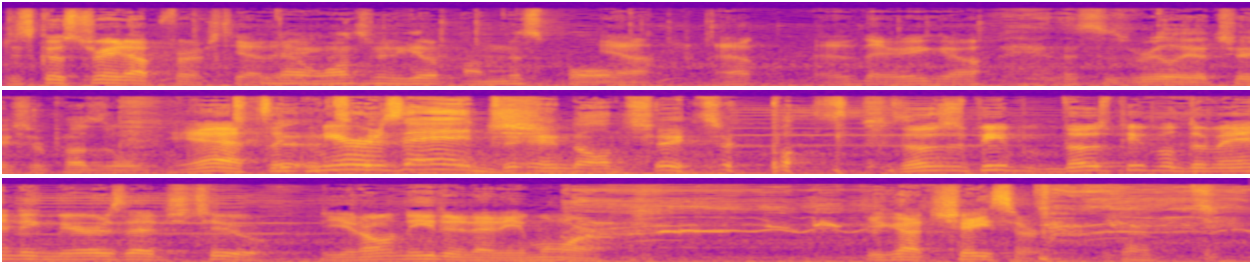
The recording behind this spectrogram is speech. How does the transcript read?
Just go straight up first. Yeah, no there it you wants me to get up on this pole. Yeah, yep. There you go. Man, this is really a chaser puzzle. Yeah, it's like Mirror's Edge. End all chaser puzzles. Those are people. Those people demanding Mirror's Edge too. You don't need it anymore. You got Chaser.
